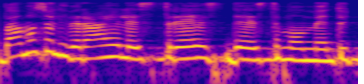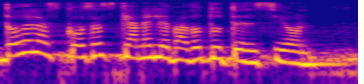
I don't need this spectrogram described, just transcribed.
Vamos a liberar el estrés de este momento y todas las cosas que han elevado tu tensión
